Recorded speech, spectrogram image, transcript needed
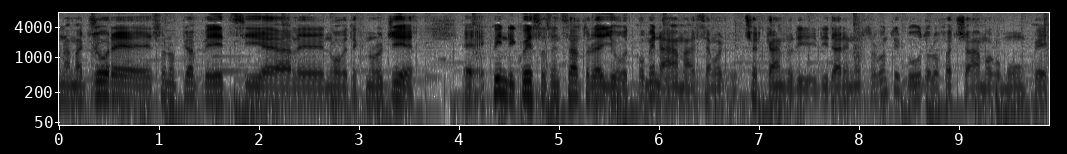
maggiore, sono più avvezzi alle nuove tecnologie e quindi questo senz'altro li aiuta. Come Nama stiamo cercando di, di dare il nostro contributo, lo facciamo comunque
